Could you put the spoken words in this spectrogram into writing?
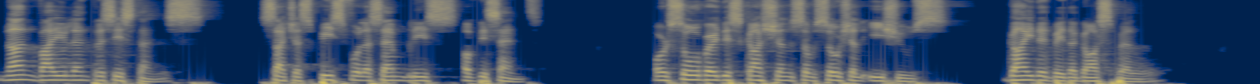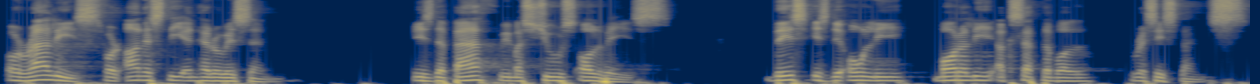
Non-violent resistance, such as peaceful assemblies of dissent or sober discussions of social issues guided by the gospel, or rallies for honesty and heroism, is the path we must choose always. This is the only morally acceptable resistance.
